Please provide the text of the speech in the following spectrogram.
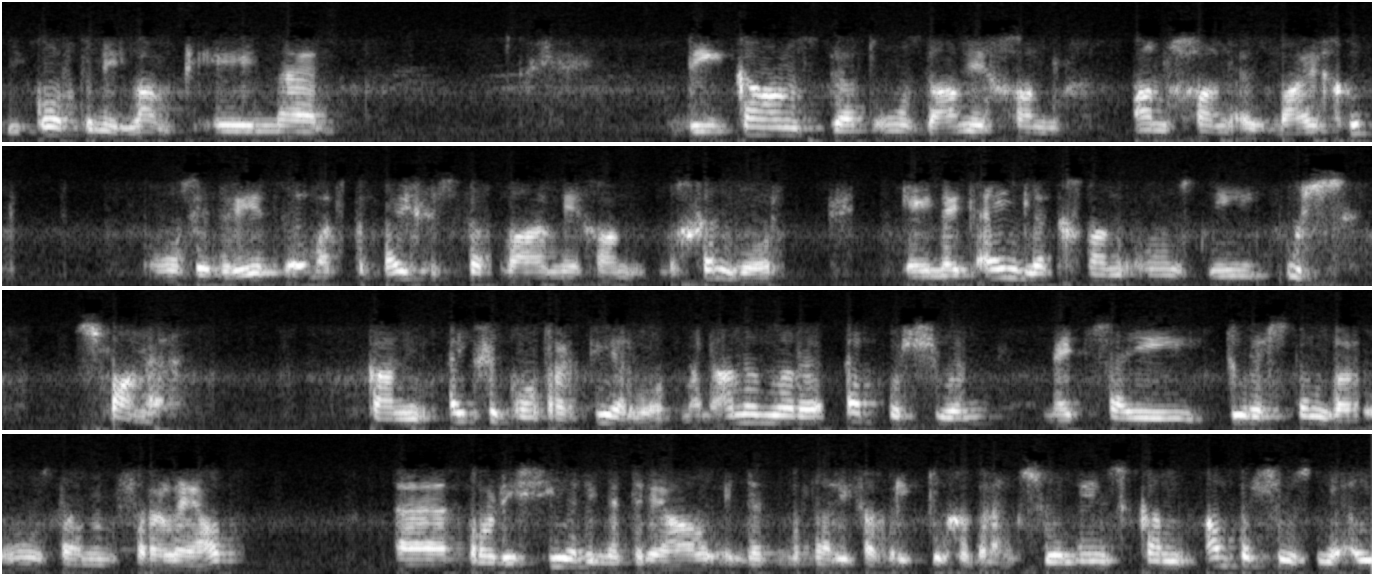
die kort en die lank en uh die kans dat ons daarmee gaan aangaan is baie goed. Ons het reeds 'n maatskappy gestig waarmee gaan begin word en uiteindelik gaan ons die oes spanne kan uitgekontrakteer word. Met ander woorde, 'n persoon met sy toerusting wat ons dan vir hulle help, uh produseer die materiaal en dit word na die fabriek toe gebring. So mense kan amper soos in die ou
